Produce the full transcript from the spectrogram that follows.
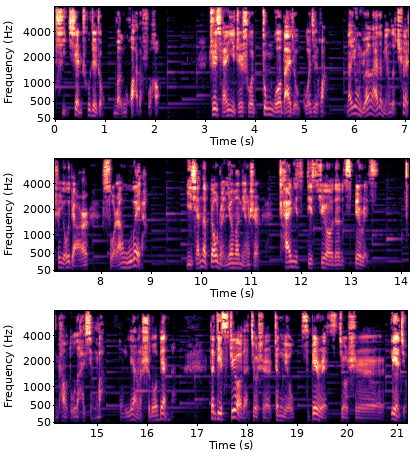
体现出这种文化的符号。之前一直说中国白酒国际化，那用原来的名字确实有点索然无味啊。以前的标准英文名是 Chinese Distilled Spirits，你看我读的还行吧？都练了十多遍的。这 Distilled 就是蒸馏，Spirits 就是烈酒。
